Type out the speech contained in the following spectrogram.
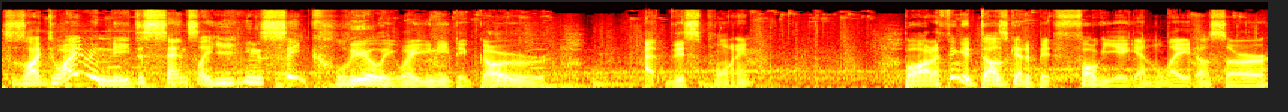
So it's like, do I even need to sense? Like, you can see clearly where you need to go at this point. But I think it does get a bit foggy again later, so...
